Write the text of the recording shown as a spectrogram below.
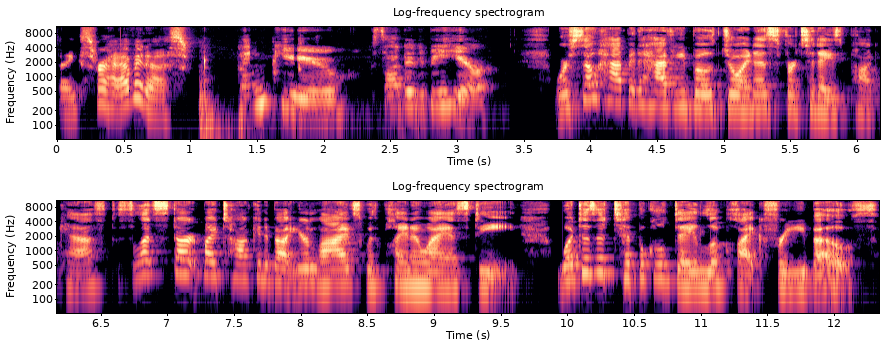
Thanks for having us. Thank you. Excited to be here. We're so happy to have you both join us for today's podcast. So let's start by talking about your lives with Plano ISD. What does a typical day look like for you both?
